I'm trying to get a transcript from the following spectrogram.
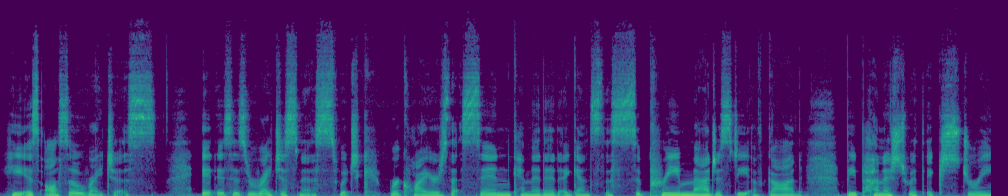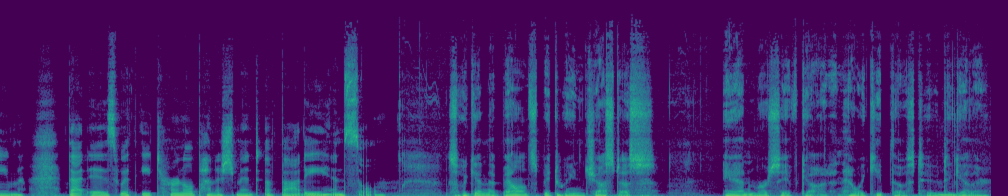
he is also righteous. It is his righteousness which requires that sin committed against the supreme majesty of God be punished with extreme, that is, with eternal punishment of body and soul. So, again, that balance between justice and mercy of God and how we keep those 2 mm-hmm. together.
